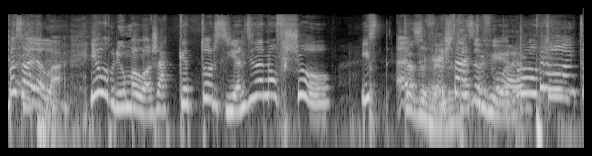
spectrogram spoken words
Mas olha lá, eu abri uma loja há 14 anos e ainda não fechou. Isso, Estás a ver? Estás a ver? Pronto,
